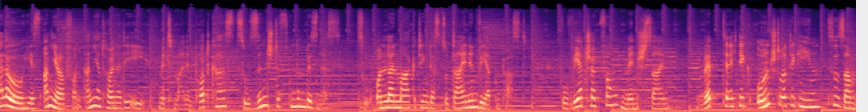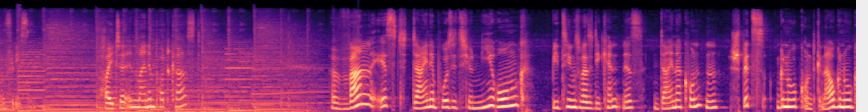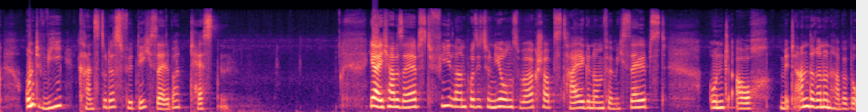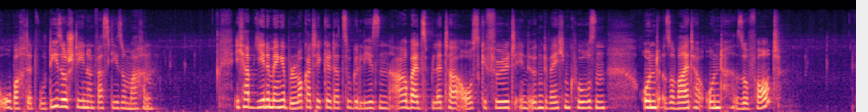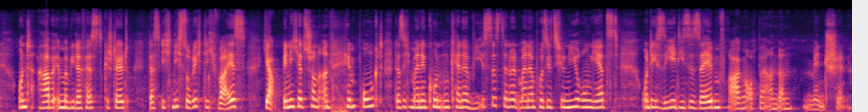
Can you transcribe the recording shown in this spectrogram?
Hallo, hier ist Anja von anjateuner.de mit meinem Podcast zu sinnstiftendem Business, zu Online-Marketing, das zu deinen Werten passt, wo Wertschöpfung, Menschsein, Webtechnik und Strategien zusammenfließen. Heute in meinem Podcast Wann ist deine Positionierung bzw. die Kenntnis deiner Kunden spitz genug und genau genug und wie kannst du das für dich selber testen? Ja, ich habe selbst viel an Positionierungsworkshops teilgenommen für mich selbst und auch mit anderen und habe beobachtet, wo die so stehen und was die so machen. Ich habe jede Menge Blogartikel dazu gelesen, Arbeitsblätter ausgefüllt in irgendwelchen Kursen und so weiter und so fort und habe immer wieder festgestellt, dass ich nicht so richtig weiß, ja, bin ich jetzt schon an dem Punkt, dass ich meine Kunden kenne, wie ist es denn mit meiner Positionierung jetzt? Und ich sehe diese selben Fragen auch bei anderen Menschen.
